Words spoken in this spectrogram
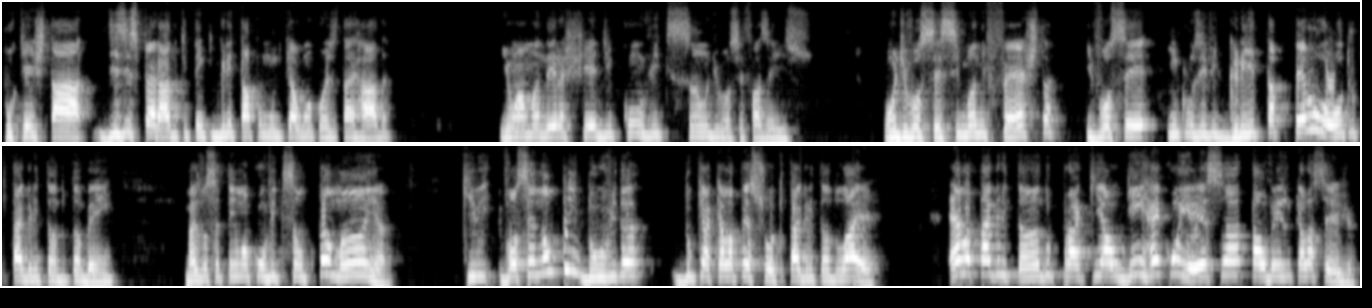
porque está desesperado que tem que gritar para o mundo que alguma coisa está errada. E uma maneira cheia de convicção de você fazer isso. Onde você se manifesta e você, inclusive, grita pelo outro que está gritando também. Mas você tem uma convicção tamanha que você não tem dúvida do que aquela pessoa que está gritando lá é. Ela está gritando para que alguém reconheça, talvez, o que ela seja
